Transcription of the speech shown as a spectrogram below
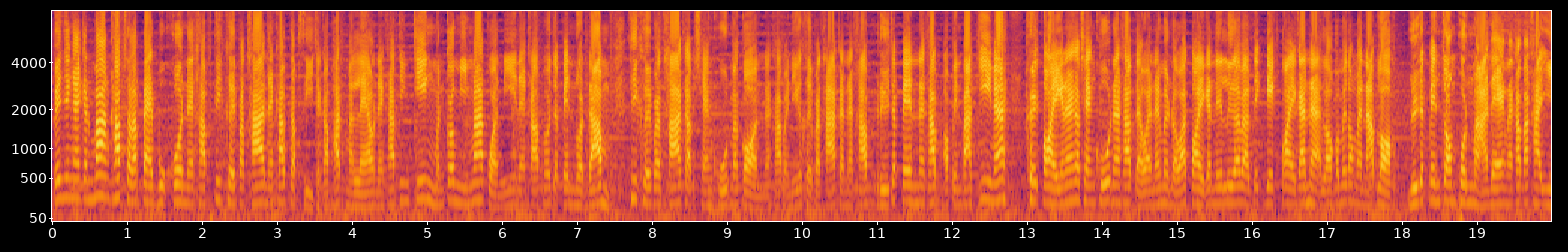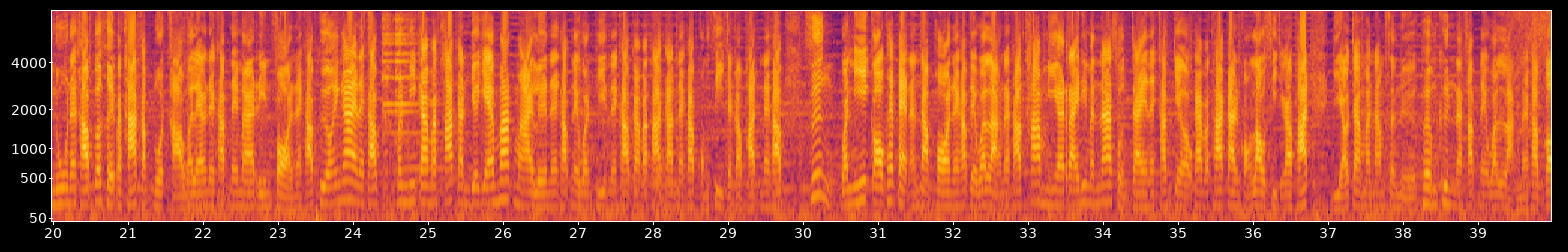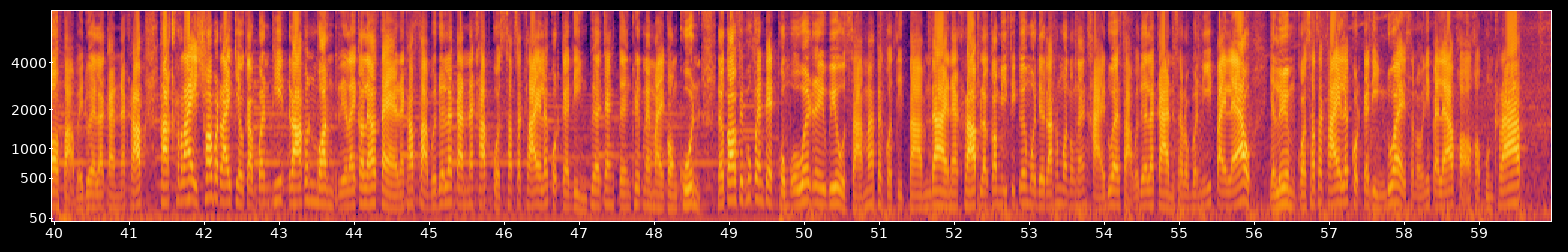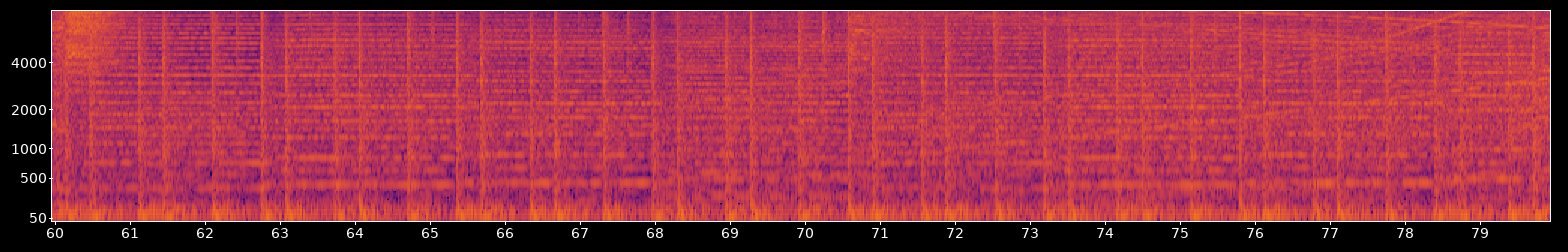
เป็นยังไงกันบ้างครับสำหรับ8บุคคลนะครับที่เคยประทานนะครับกับ 4จักรพรรดิมาแล้วนะครับ จริง ๆ มันก็มีมากกว่านี้นะครับไม่ว่าจะเป็นหนวดดำที่เคยประทะกับแชงคูดมาก่อนนะครับ อันนี้ก็เคยประทะกันนะครับ หรือจะเป็นนะครับเอาเป็นบาร์กี้ไหม เคยต่อยกันนะครับแชงคูดนะครับแต่วันนั้นมันแบบว่าต่อยกันในเรือแบบเด็ก ๆ ต่อยกันเนี่ะเราก็ไม่ต้องมานับหรอก หรือจะเป็นจอมพลหมาแดงนะครับอาคาอินูนะครับก็เคยประทะกับหนวดขาวมาแล้วนะครับในมารีนฟอร์ดนะครับคือง่ายๆนะครับมันมีการประทะกันเยอะแยะมากมายเลยนะครับในวันพีชนะครับการประทะกันนะครับของ 4 จักรพรรดินะครับซึ่งวันนี้ก็แค่ 8 อันดับพอนะครับเดี๋ยววันหลังนะครับ ถ้ามีอะไรที่มันน่าสนใจนะครับ เกี่ยวกับการประทะกันของเราสีจักรพรรดิเดี๋ยวจะมานำเสนอเพิ่มขึ้นนะครับในวันหลังนะครับ ก็ฝากไว้ด้วยแล้วกันนะครับ หากใครชอบอะไรเกี่ยวกับวันพีชดราก้อนบอลหรืออะไรก็แล้วแต่นะครับฝากไว้ด้วยแล้วกันนะครับ กด subscribe และกดกระดิ่งเพื่อแจ้งเตือนคลิปใหม่ๆของคุณ แล้วก็ Facebook Fanpage ผม Over Review สามารถไปกดติดตามได้นะครับแล้วก็มีฟิกเกอร์โมเดลดราก้อนบอลตรงนั้นขายด้วยฝากไว้ด้วยแล้วกันสำหรับวันนี้ไปแล้ว อย่าลืมกด subscribe และกดกระดิ่งด้วยสำหรับวันนี้ไปแล้วขอขอบคุณครับ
